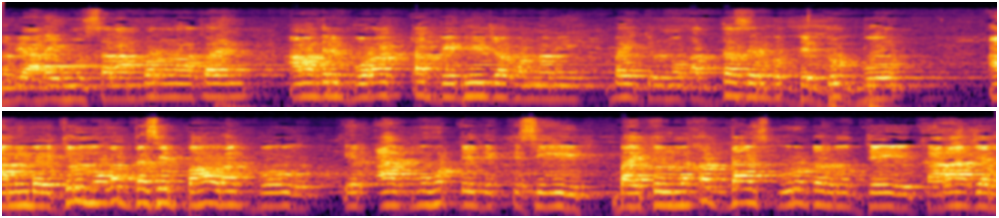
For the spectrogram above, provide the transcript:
নবী আলাইহিস সালাম বর্ণনা করেন, আমাদের বোরাকটা বেঁধে যখন আমি বাইতুল মুকাদ্দাসের মধ্যে ঢুকবো, আমি বাইতুল মুকাদ্দাসে পাও রাখব। এর আগ মুহূর্তে দেখতেছি বাইতুল মুকাদ্দাস পুরোটার মধ্যে কারা যেন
